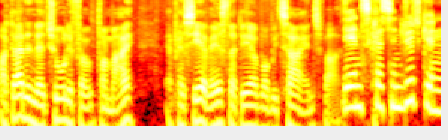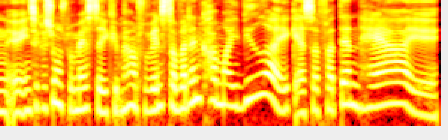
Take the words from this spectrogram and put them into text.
Og der er det naturligt for, for mig at placere Venstre der, hvor vi tager ansvar. Jens Christian Lytgen, øh, integrationsborgmester i København for Venstre. Hvordan kommer I videre ikke? Altså fra den her øh,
